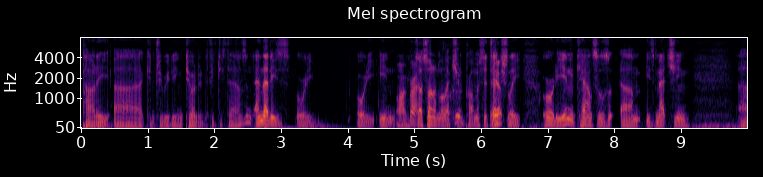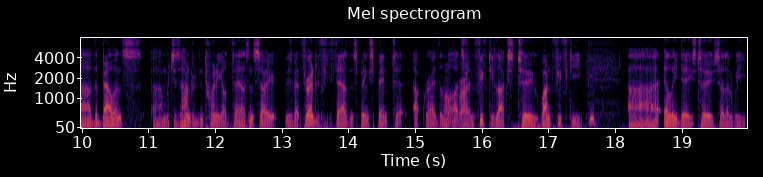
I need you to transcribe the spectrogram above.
Party are contributing two hundred and fifty thousand, and that is already already in. Oh, great. So it's not an Oh, election good. promise; it's Yep. actually already in. Councils um, is matching. Uh, the balance, um, which is 120 odd thousand, so there's about 350,000 that's being spent to upgrade the Oh, lights great. from 50 lux to 150 uh, LEDs too, so that'll be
